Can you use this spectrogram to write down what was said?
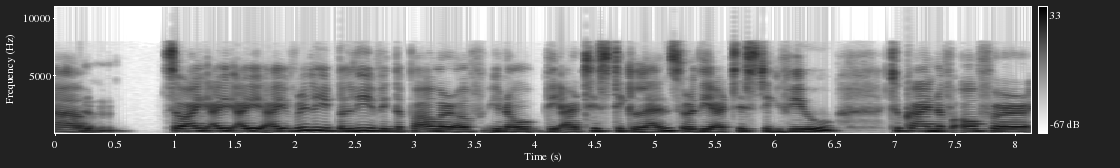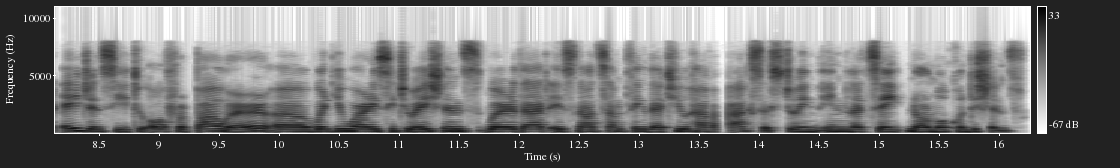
Um, so I, I, I really believe in the power of you know the artistic lens or the artistic view to kind of offer agency to offer power uh, when you are in situations where that is not something that you have access to in, in let's say normal conditions.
